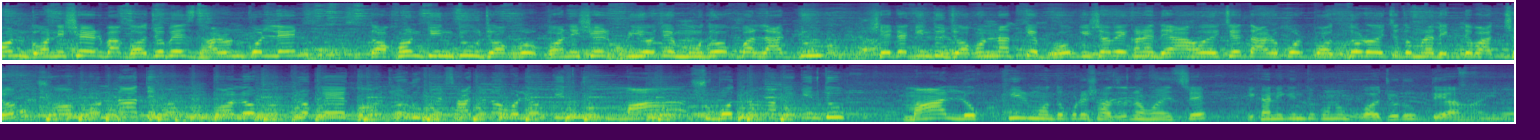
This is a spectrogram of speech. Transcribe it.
যখন গণেশের বা গজবেশ ধারণ করলেন, তখন কিন্তু গণেশের প্রিয় যে মোদক বা লাড্ডু, সেটা কিন্তু জগন্নাথকে ভোগ হিসাবে এখানে দেওয়া হয়েছে। তার উপর পদ্ম রয়েছে, তোমরা দেখতে পাচ্ছ। জগন্নাথ এবং বলভদ্রকে মা লক্ষ্মীর মতো করে সাজানো হয়েছে এখানে কিন্তু কোনো গজরূপ দেওয়া হয়নি।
